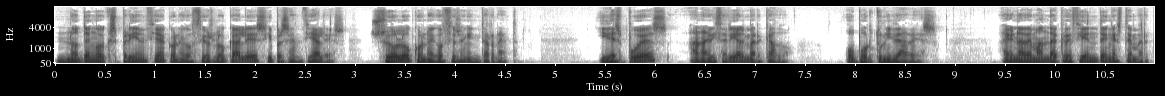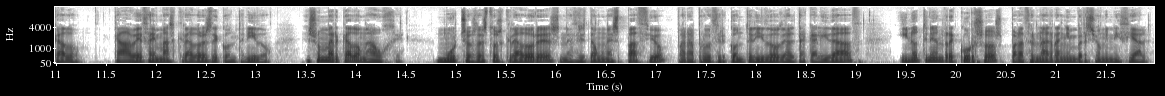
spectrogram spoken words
No tengo experiencia con negocios locales y presenciales, solo con negocios en Internet. Y después analizaría el mercado. Oportunidades. Hay una demanda creciente en este mercado. Cada vez hay más creadores de contenido. Es un mercado en auge. Muchos de estos creadores necesitan un espacio para producir contenido de alta calidad y no tienen recursos para hacer una gran inversión inicial.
